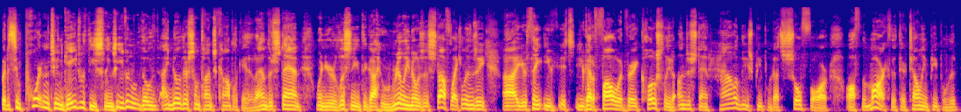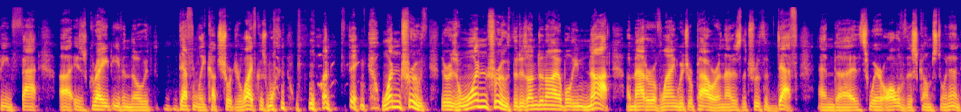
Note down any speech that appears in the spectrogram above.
But it's important to engage with these things, even though I know they're sometimes complicated. I understand when you're listening to a guy who really knows his stuff, like Lindsay, uh, you're think, you, you got to follow it very closely to understand how these people got so far off the mark that they're telling people that being fat uh, is great, even though it definitely cuts short your life. Because one, one thing, one truth, there is one truth that is undeniably not a matter of language or power, and that is the truth of death. And uh, it's where all of this comes to an end.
